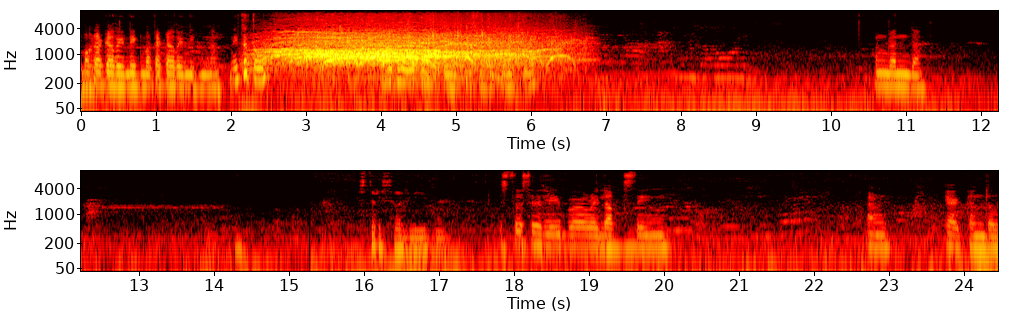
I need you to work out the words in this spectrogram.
makakarinig, makakarinig na. Nito to. Ang ganda. Stress reliever. Stress reliever, relaxing. Ang air candle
